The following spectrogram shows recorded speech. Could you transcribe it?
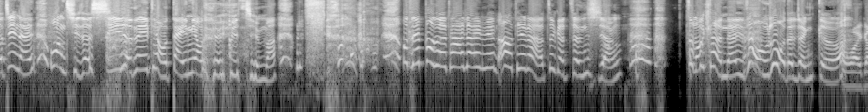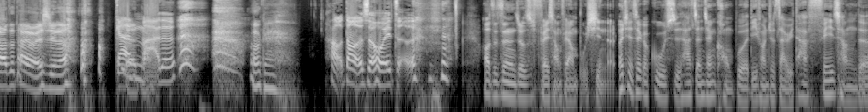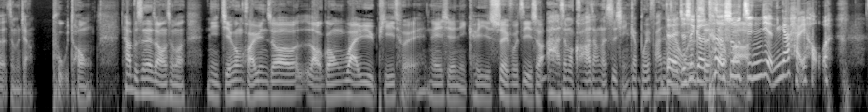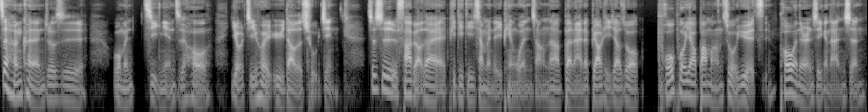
我竟然忘记着吸的那一条带尿的浴巾吗？我 就我直接抱着他在那边，哦天哪，这个真香！怎么可能？你在侮辱我的人格！Oh my god，这太恶心了！干嘛的？OK，好，到了最后一则了。哦，这真的就是非常非常不幸的。而且这个故事它真正恐怖的地方就在于它非常的怎么讲普通，它不是那种什么你结婚怀孕之后老公外遇劈腿那一些，你可以说服自己说啊这么夸张的事情应该不会发生。对，这是一个特殊经验，应该还好吧？这很可能就是我们几年之后有机会遇到的处境。这是发表在 PTT 上面的一篇文章，那本来的标题叫做。婆婆要帮忙坐月子，Po 文的人是一个男生。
